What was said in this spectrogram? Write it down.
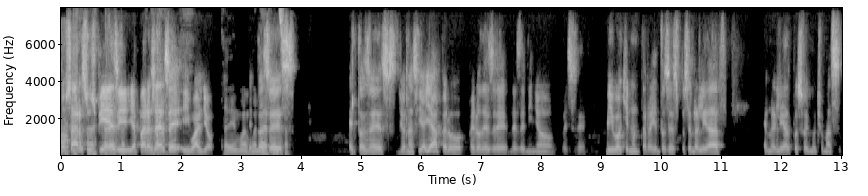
posar sus pies y, aparecerse, igual yo. entonces, entonces, yo nací allá, pero, pero desde, desde niño, pues eh, vivo aquí en Monterrey. Entonces, pues en realidad, en realidad, pues soy mucho más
